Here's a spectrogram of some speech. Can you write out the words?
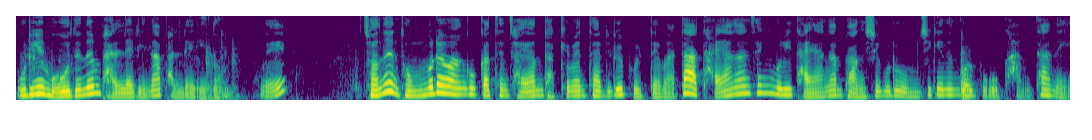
우리 모두는 발레리나 발레리노. 왜? 저는 동물의 왕국 같은 자연 다큐멘터리를 볼 때마다 다양한 생물이 다양한 방식으로 움직이는 걸 보고 감탄해요.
